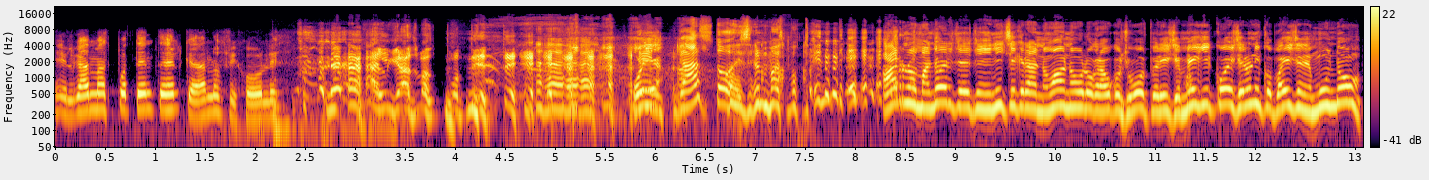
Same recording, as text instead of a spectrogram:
el gas más potente es el que dan los frijoles. el gas más potente. Oye, El gasto es el más potente. Arno mandó el de Instagram, nomás no lo grabó con su voz, pero dice, México es el único país en el mundo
